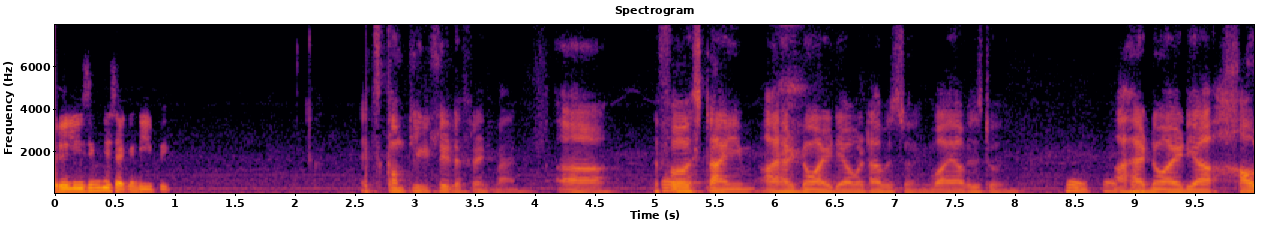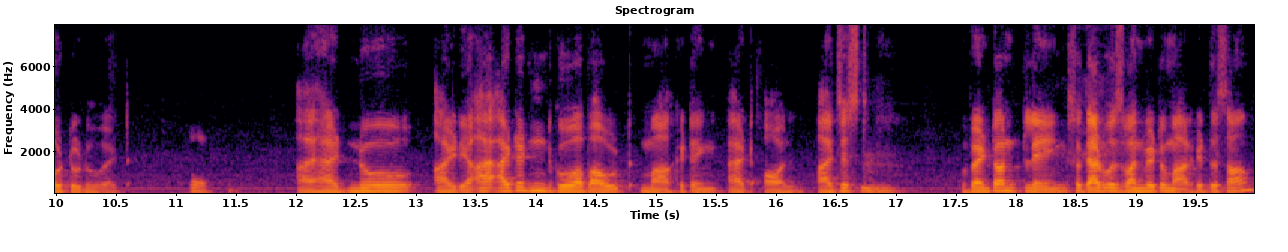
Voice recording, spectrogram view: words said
releasing the second EP? It's completely different, man. Uh, the Hmm. first time I had no idea what I was doing, why I was doing. Hmm, I had no idea how to do it. I had no idea. I, I didn't go about marketing at all. I just Mhm went on playing. So that was one way to market the song.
